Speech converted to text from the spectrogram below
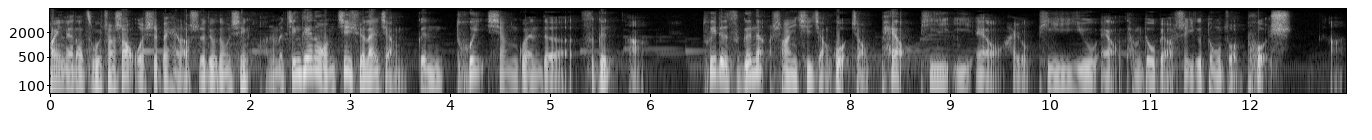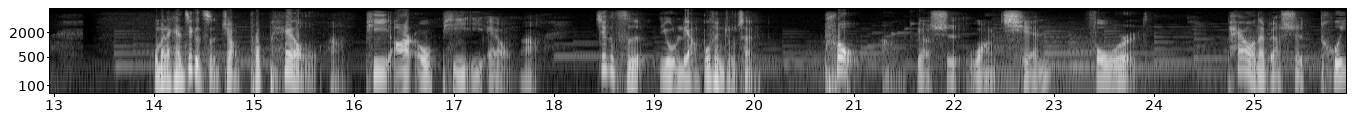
欢迎来到词汇串烧，我是北海老师刘东兴啊。那么今天呢，我们继续来讲跟推相关的词根啊。推的词根呢，上一期讲过，叫 pel，p-e-l，还有 p-u-l，它们都表示一个动作 push 啊。我们来看这个词叫 propel 啊，p-r-o-p-e-l 啊。这个词由两部分组成，pro 啊表示往前 forward，pel 呢表示推，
